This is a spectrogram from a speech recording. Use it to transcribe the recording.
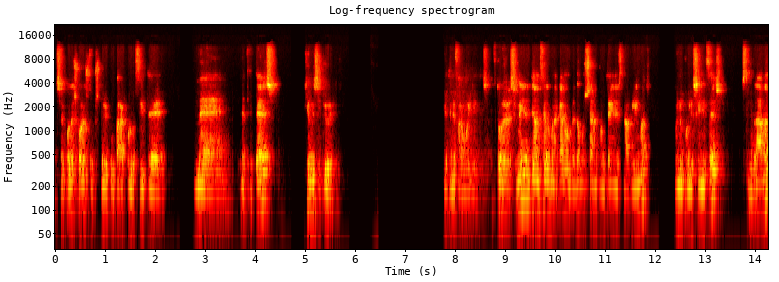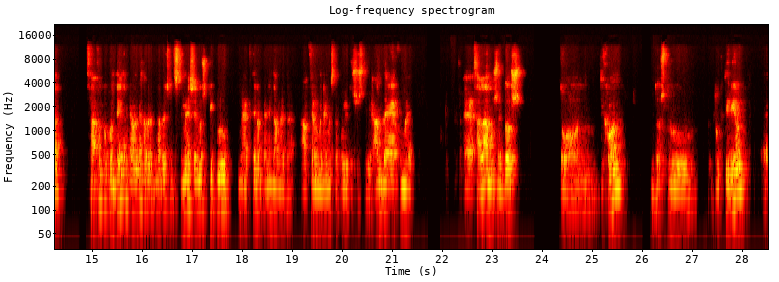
σε πολλές χώρες του εξωτερικού παρακολουθείται με μετρητές και με security για την εφαρμογή της. Αυτό σημαίνει ότι αν θέλουμε να κάνουμε πεντόμως σε ένα κοντέινερ στην αυλή μας, που είναι πολύ σύνηθες στην Ελλάδα, θα, αυτό το κοντέινερ κανονικά θα πρέπει να βρίσκεται στη μέση ενός κύκλου με ακτίνα 50 μέτρα, αν θέλουμε να είμαστε πολύ σωστοί. Αν δεν έχουμε ε, θαλάμους εντός των τυχών, εντός των κτηρίων, ε,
